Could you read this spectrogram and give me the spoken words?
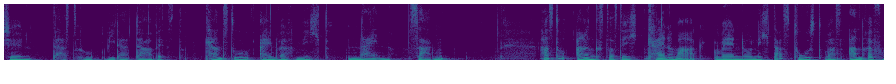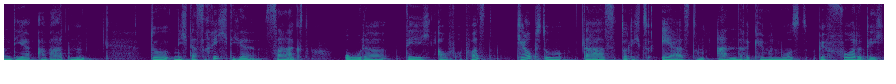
Schön, dass du wieder da bist. Kannst du einfach nicht Nein sagen? Hast du Angst, dass dich keiner mag, wenn du nicht das tust, was andere von dir erwarten? Du nicht das Richtige sagst oder dich aufopferst? Glaubst du, dass du dich zuerst um andere kümmern musst, bevor du dich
